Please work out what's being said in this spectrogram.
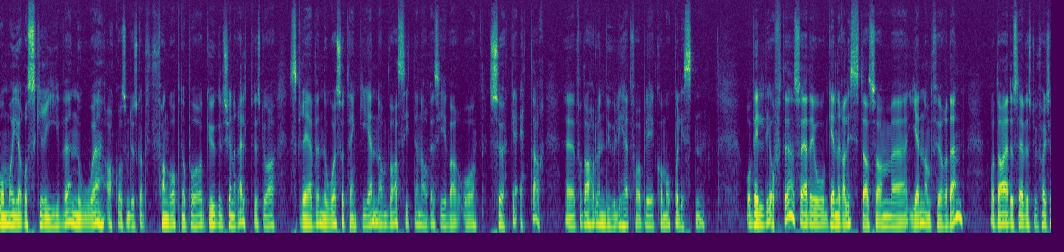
om å gjøre å skrive noe, akkurat som du skal fange opp noe på Google generelt. Hvis du har skrevet noe, så tenk igjennom hva sitter en arbeidsgiver og søker etter. Eh, For da har du en mulighet for å bli, komme opp på listen. Og veldig ofte så er det jo generalister som eh, gjennomfører den. Og da er det så hvis du f.eks.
